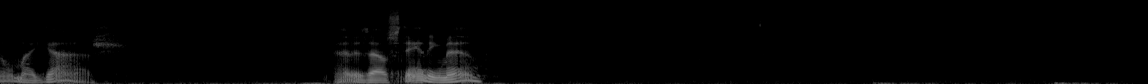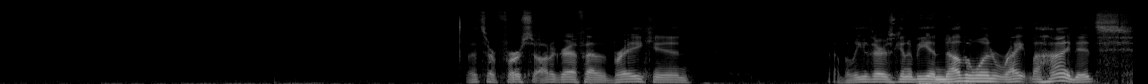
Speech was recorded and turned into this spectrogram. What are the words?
Oh my gosh. That is outstanding, man. That's our first autograph out of the break, and I believe there's going to be another one right behind it.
